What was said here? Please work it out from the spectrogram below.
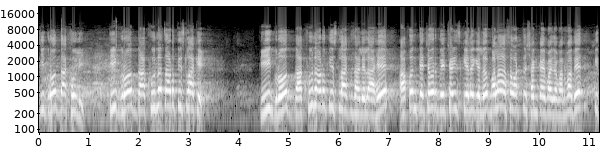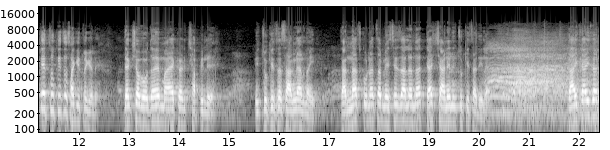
जी ग्रोथ दाखवली ती ग्रोथ दाखवूनच अडतीस लाख आहे. ती ग्रोथ दाखवून अडतीस लाख झालेलं आहे. आपण त्याच्यावर बेचाळीस केलं गेलं. मला असं वाटतं शंका आहे माझ्या मनामध्ये की ते चुकीचं सांगितलं गेलं अध्यक्ष महोदय माझ्याकडे छापिले. मी चुकीचं सांगणार नाही. त्यांनाच कोणाचा मेसेज आला ना त्याच शाण्याने चुकीचा दिलाय काय काही जण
